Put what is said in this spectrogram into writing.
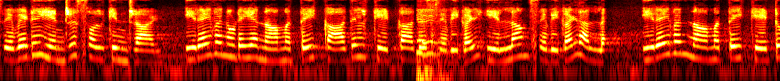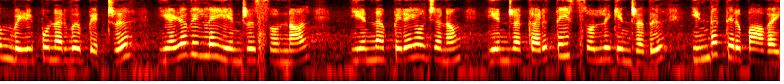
செவிடு என்று சொல்கின்றாள். இறைவனுடைய நாமத்தை காதில் கேட்காத செவிகள் எல்லாம் செவிகள் அல்ல. இறைவன் நாமத்தை கேட்டும் விழிப்புணர்வு பெற்று எழவில்லை என்று சொன்னால் என்ன பிரயோஜனம் என்ற கருத்தை சொல்லுகின்றது இந்த திருப்பாவை.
